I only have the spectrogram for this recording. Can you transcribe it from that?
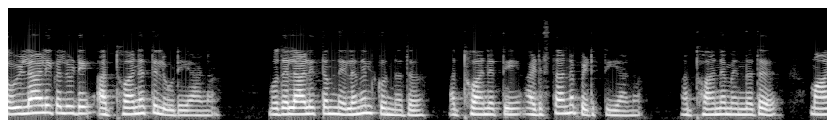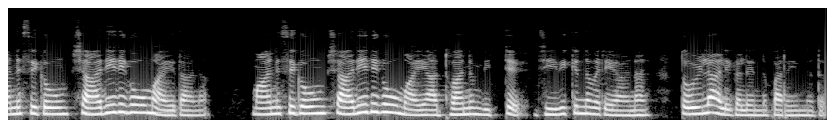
തൊഴിലാളികളുടെ അധ്വാനത്തിലൂടെയാണ്. മുതലാളിത്തം നിലനിൽക്കുന്നത് അധ്വാനത്തെ അടിസ്ഥാനപ്പെടുത്തിയാണ്. അധ്വാനം എന്നത് മാനസികവും ശാരീരികവുമായതാണ്. മാനസികവും ശാരീരികവുമായ അധ്വാനം വിറ്റ് ജീവിക്കുന്നവരെയാണ് തൊഴിലാളികൾ എന്ന് പറയുന്നത്.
